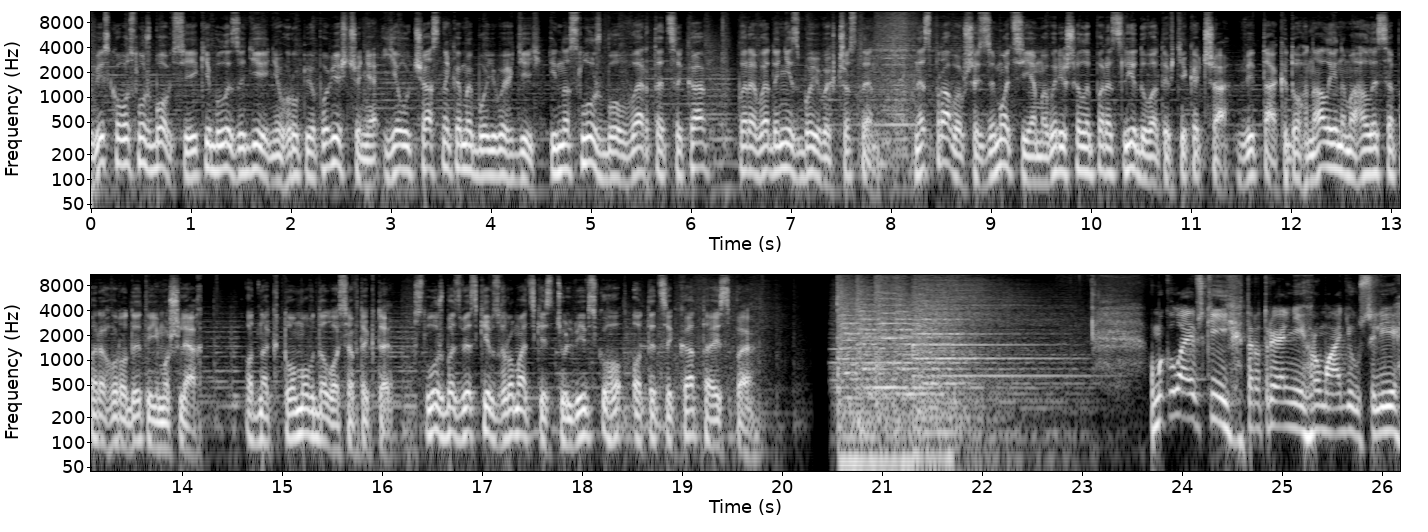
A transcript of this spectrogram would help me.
Військовослужбовці, які були задіяні в групі оповіщення, є учасниками бойових дій і на службу в РТЦК переведені з бойових частин. Не справившись з емоціями, вирішили переслідувати втікача. Відтак догнали і намагалися перегородити йому шлях. Однак тому вдалося втекти. Служба зв'язків з громадськістю Львівського ОТЦК та СП. У Миколаївській територіальній громаді у селі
